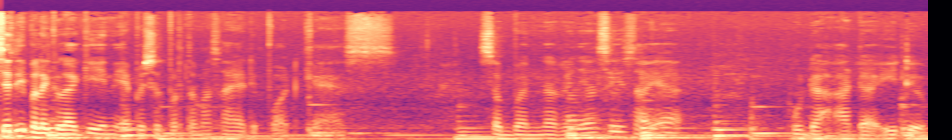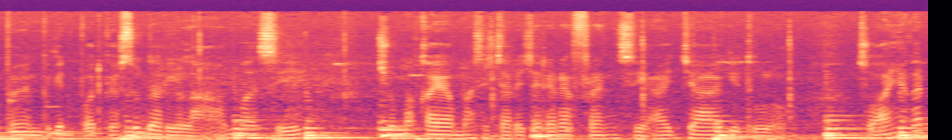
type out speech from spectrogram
Jadi balik lagi ini episode pertama saya di podcast. Sebenarnya sih saya udah ada ide pengen bikin podcast tuh dari lama sih. Cuma kayak masih cari-cari referensi aja gitu loh. Soalnya kan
